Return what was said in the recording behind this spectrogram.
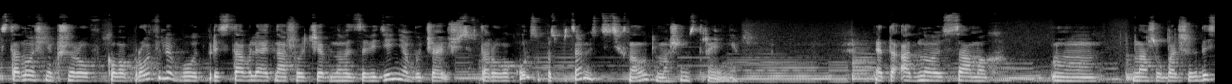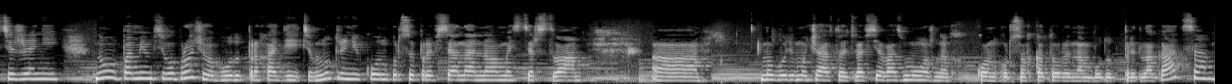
станочник широкого профиля будет представлять наше учебное заведение, обучающееся второго курса по специальности технологии машиностроения. Это одно из самых наших больших достижений. Ну, помимо всего прочего, будут проходить внутренние конкурсы профессионального мастерства. А, мы будем участвовать во всевозможных конкурсах, которые нам будут предлагаться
